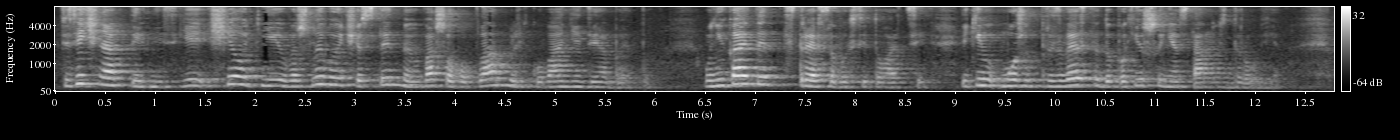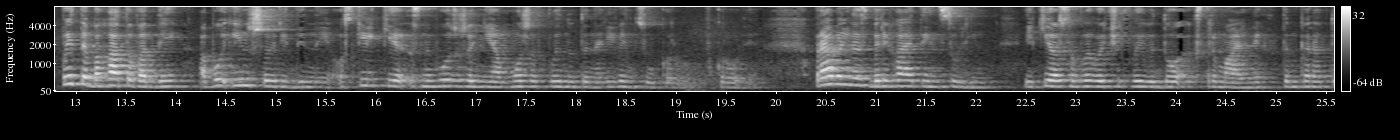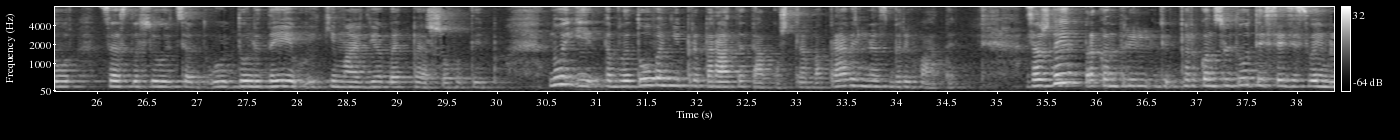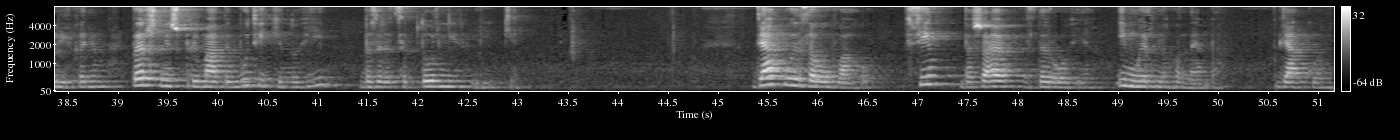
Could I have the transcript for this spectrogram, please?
Фізична активність є ще однією важливою частиною вашого плану лікування діабету. Уникайте стресових ситуацій, які можуть призвести до погіршення стану здоров'я. Пийте багато води або іншої рідини, оскільки зневодження може вплинути на рівень цукру в крові. Правильно зберігайте інсулін, який особливо чутливі до екстремальних температур. Це стосується до людей, які мають діабет першого типу. Ну і таблетовані препарати також треба правильно зберігати. Завжди проконсультуйтеся зі своїм лікарем, перш ніж приймати будь-які нові безрецептурні ліки. Дякую за увагу. Всім бажаю здоров'я і мирного неба. Дякую.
